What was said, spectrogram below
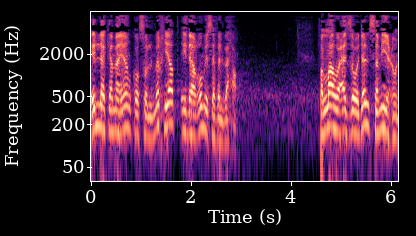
إلا كما ينقص المخيط إذا غمس في البحر. فالله عز وجل سميع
